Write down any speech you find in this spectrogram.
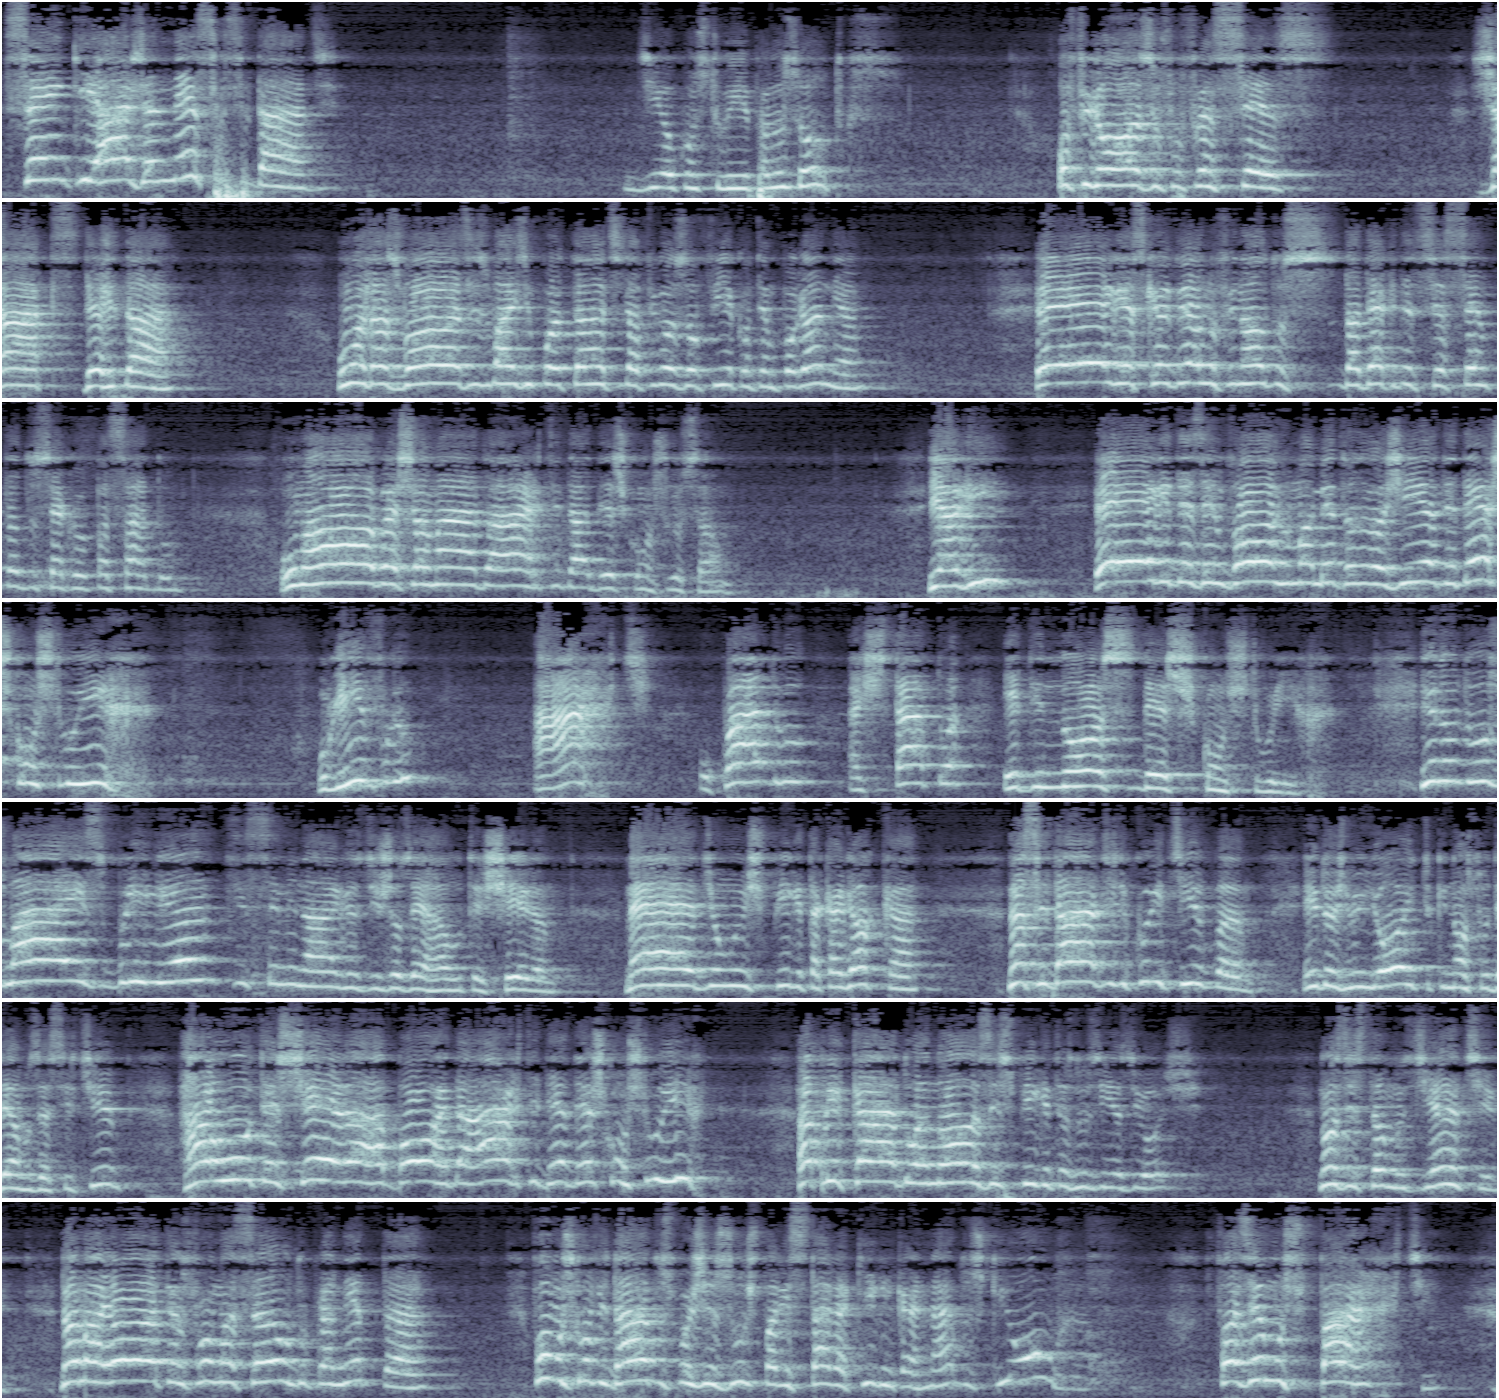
sem que haja necessidade de eu construir para os outros. O filósofo francês Jacques Derrida, uma das vozes mais importantes da filosofia contemporânea, ele escreveu no final dos, da década de 60 do século passado uma obra chamada Arte da Desconstrução. E ali ele desenvolve uma metodologia de desconstruir o livro, a arte, o quadro, a estátua e de nos desconstruir. E num dos mais brilhantes seminários de José Raul Teixeira, médium espírita carioca, na cidade de Curitiba, em 2008, que nós pudemos assistir, Raul Teixeira aborda a arte de desconstruir, aplicado a nós espíritas nos dias de hoje. Nós estamos diante da maior transformação do planeta. Fomos convidados por Jesus para estar aqui encarnados, que honra! Fazemos parte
